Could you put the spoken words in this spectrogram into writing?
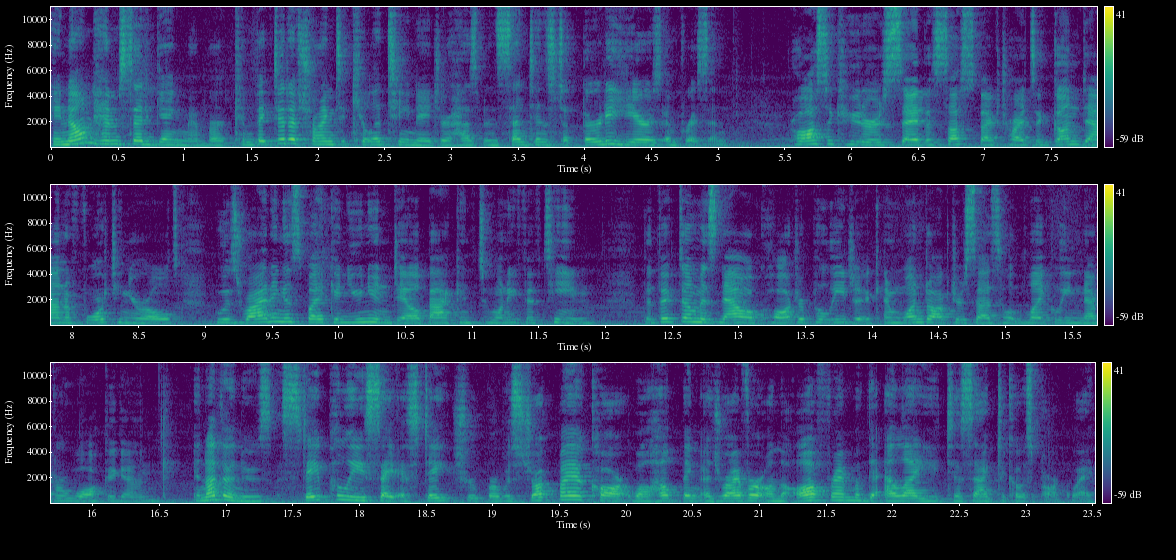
A known Hempstead gang member convicted of trying to kill a teenager has been sentenced to 30 years in prison. Prosecutors say the suspect tried to gun down a 14 year old who was riding his bike in Uniondale back in 2015. The victim is now a quadriplegic, and one doctor says he'll likely never walk again. In other news, state police say a state trooper was struck by a car while helping a driver on the off ramp of the LIE to Sagtikos Parkway.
